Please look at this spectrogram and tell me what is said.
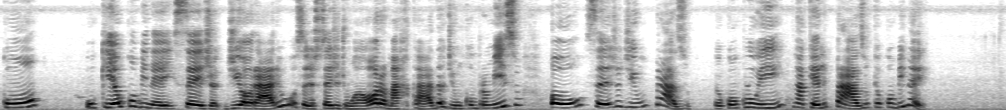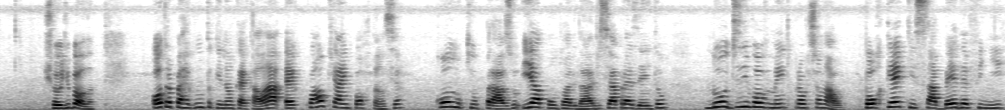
com o que eu combinei, seja de horário, ou seja, seja de uma hora marcada, de um compromisso, ou seja de um prazo. Eu concluí naquele prazo que eu combinei. Show de bola. Outra pergunta que não quer calar é qual que é a importância, como que o prazo e a pontualidade se apresentam no desenvolvimento profissional. Por que, que saber definir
